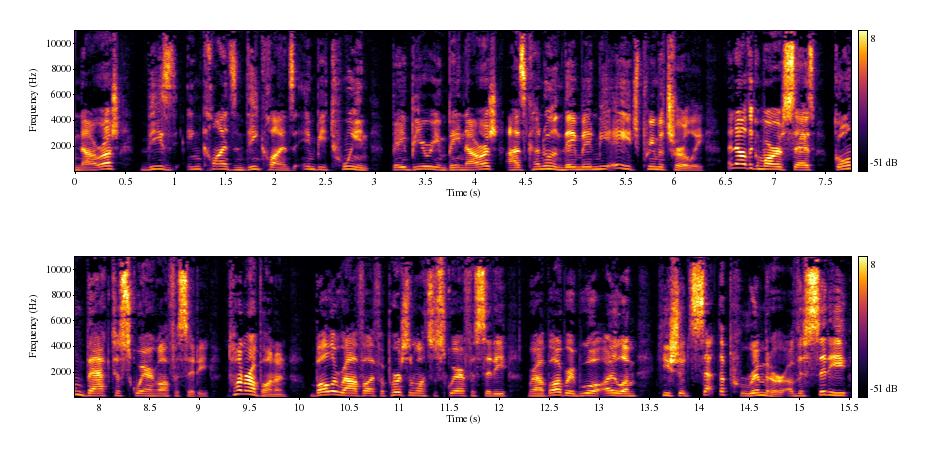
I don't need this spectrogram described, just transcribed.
Narash, these inclines and declines in between Beibiri and Beinarash, as Kanun, they made me age prematurely. And now the Gemara says, going back to squaring off a city. Tanrabanan, Balarava, if a person wants to square off a city, Ilam, he should set the perimeter of the city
